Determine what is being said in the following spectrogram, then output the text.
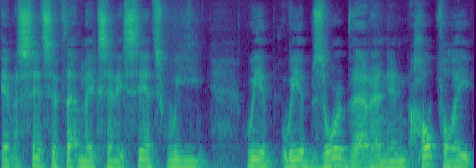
In a sense, if that makes any sense, we we we absorb that, and then hopefully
